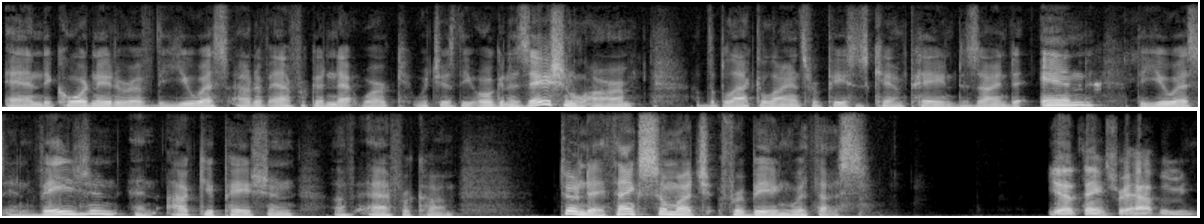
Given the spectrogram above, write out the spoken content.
and the coordinator of the U.S. Out of Africa Network, which is the organizational arm of the Black Alliance for Peace's campaign designed to end the U.S. invasion and occupation of AFRICOM. Tunde, thanks so much for being with us. Yeah, thanks for having me.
